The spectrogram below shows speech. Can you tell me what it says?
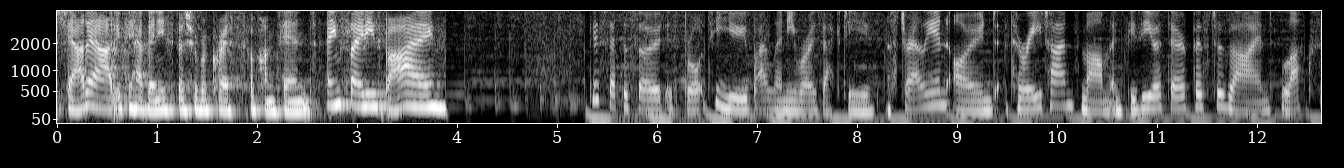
shout out if you have any special requests for content. Thanks, ladies. Bye. This episode is brought to you by Lenny Rose Active, Australian owned, three times mum and physiotherapist designed luxe,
